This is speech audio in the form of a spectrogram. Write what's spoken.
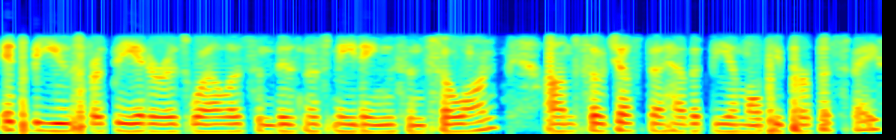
it to be used for theater as well as some business meetings and so on. Um, so just to have it be a multi-purpose space.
